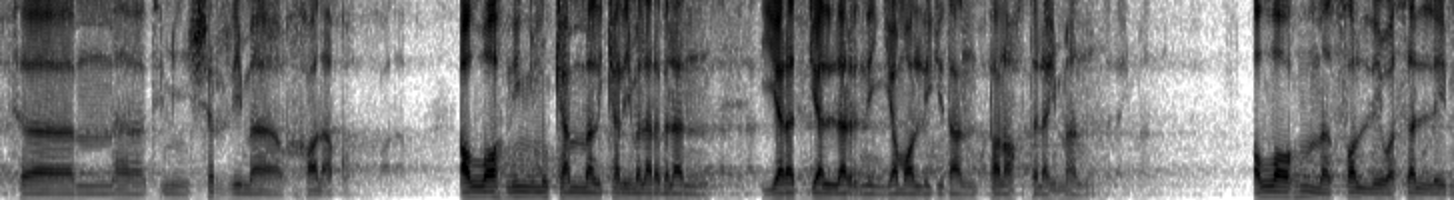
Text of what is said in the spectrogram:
التامات من شر ما خلق Allohning mukammal kalimalari bilan yaratganlarning yomonligidan panoh tilayman. Allohumma salli va sallim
